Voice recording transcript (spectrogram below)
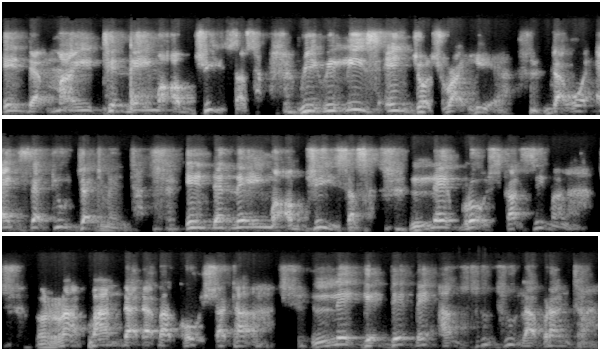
In the mighty name of Jesus, we release angels right here that will execute judgment. In the name of Jesus, Lebros Kasimala, Rapanda Dabakoshata, Legedebe Azuzula Branta,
